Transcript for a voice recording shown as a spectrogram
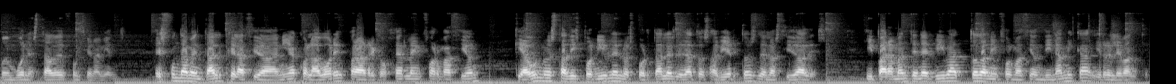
o en buen estado de funcionamiento. Es fundamental que la ciudadanía colabore para recoger la información que aún no está disponible en los portales de datos abiertos de las ciudades y para mantener viva toda la información dinámica y relevante.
